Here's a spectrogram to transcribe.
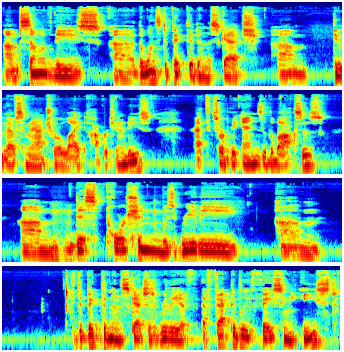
Um, some of these, uh, the ones depicted in the sketch, um, do have some natural light opportunities at the, sort of the ends of the boxes. Um, mm-hmm. This portion was really um, depicted in the sketch as really effectively facing east.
